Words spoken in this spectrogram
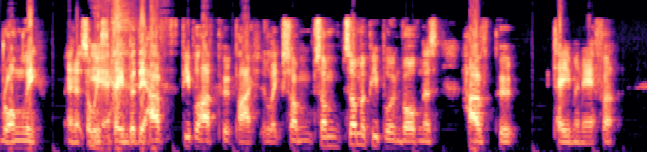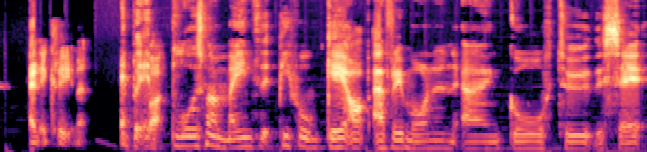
wrongly, and it's a waste of time. But they have people have put passion. Like some some some of people involved in this have put time and effort into creating it. But it But- blows my mind that people get up every morning and go to the set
